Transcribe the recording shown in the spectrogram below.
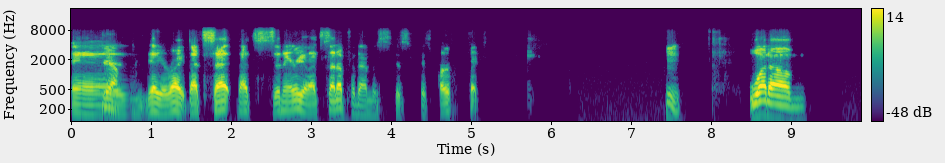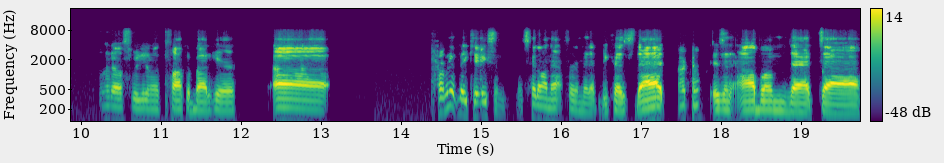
And yeah, yeah you're right. That set, that scenario, that setup for them is is, is perfect. Hmm. What um, what else are we going to talk about here? Uh, permanent vacation. Let's hit on that for a minute because that okay. is an album that uh,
